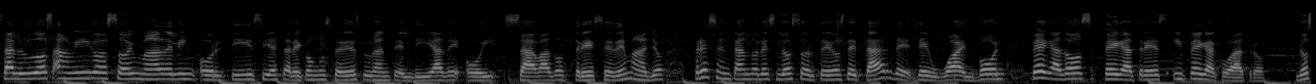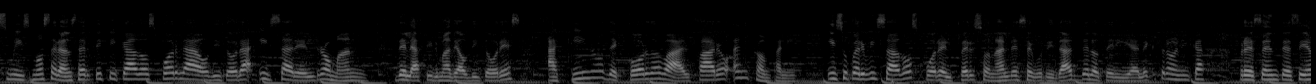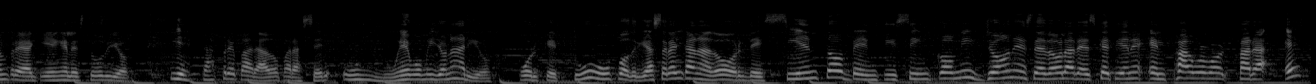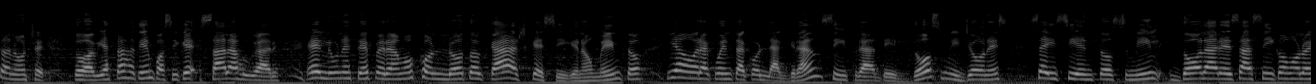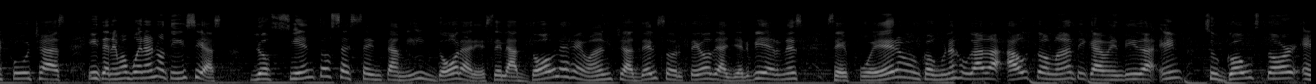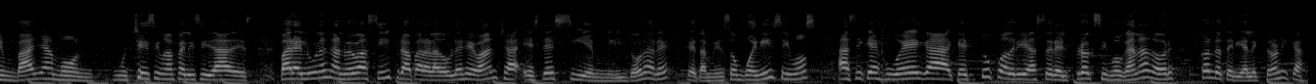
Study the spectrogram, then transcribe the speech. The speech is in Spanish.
Saludos amigos, soy Madeline Ortiz y estaré con ustedes durante el día de hoy, sábado 13 de mayo, presentándoles los sorteos de tarde de Wild Ball, Pega 2, Pega 3 y Pega 4. Los mismos serán certificados por la auditora Isarel Román de la firma de auditores Aquino de Córdoba Alfaro Company y supervisados por el personal de seguridad de Lotería Electrónica presente siempre aquí en el estudio. ¿Y estás preparado para ser un nuevo millonario? Porque tú podrías ser el ganador de 125 millones de dólares que tiene el Powerball para esta noche. Todavía estás a tiempo, así que sal a jugar. El lunes te esperamos con Loto Cash, que sigue en aumento y ahora cuenta con la gran cifra de 2 millones 600 mil dólares, así como lo escuchas. Y tenemos buenas noticias. Los 160 mil dólares de la doble revancha del sorteo de ayer viernes se fueron con una jugada automática vendida en To Go Store en Bayamón. Muchísimas felicidades. Para el lunes la nueva cifra para la doble revancha es de 100 mil dólares, que también son buenísimos. Así que juega, que tú podrías ser el próximo ganador con Lotería Electrónica.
